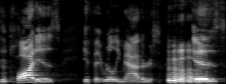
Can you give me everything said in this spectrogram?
The plot is, if it really matters, is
